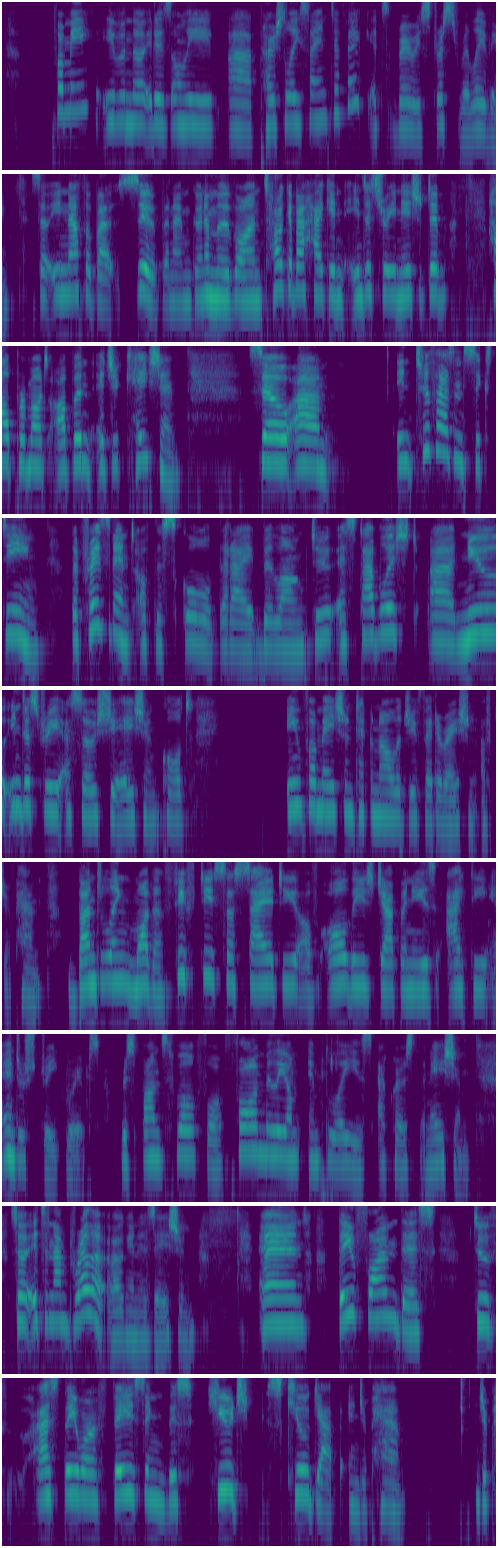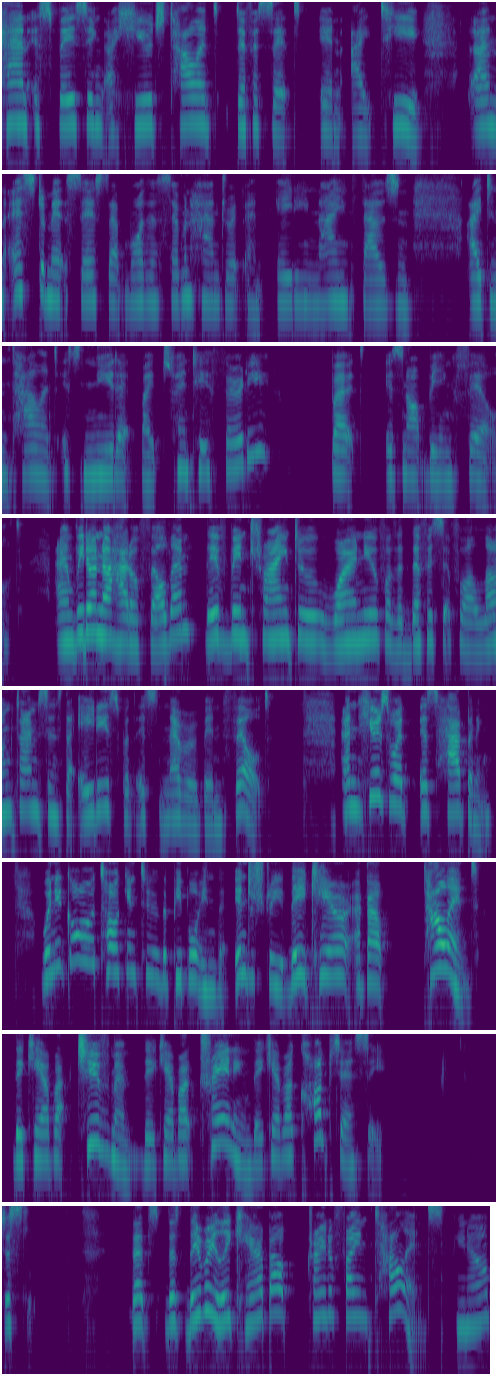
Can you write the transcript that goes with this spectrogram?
for me, even though it is only uh, partially scientific, it's very stress relieving. So enough about soup, and I'm going to move on, talk about can industry initiative help promote open education. So um, in 2016, the president of the school that I belong to established a new industry association called Information Technology Federation of Japan, bundling more than 50 society of all these Japanese IT industry groups responsible for 4 million employees across the nation. So it's an umbrella organization. And they formed this to as they were facing this huge skill gap in Japan. Japan is facing a huge talent deficit in IT an estimate says that more than 789,000 IT talent is needed by 2030, but it's not being filled. And we don't know how to fill them. They've been trying to warn you for the deficit for a long time since the 80s, but it's never been filled. And here's what is happening. When you go talking to the people in the industry, they care about talent. They care about achievement. They care about training. They care about competency just that's, that's they really care about trying to find talents, you know?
